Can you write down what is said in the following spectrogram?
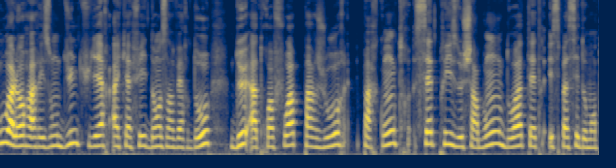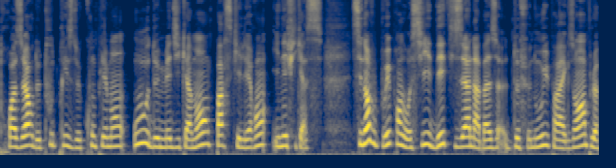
ou alors à raison d'une cuillère à café dans un verre d'eau, deux à trois fois par jour. Par contre, cette prise de charbon doit être espacée d'au moins 3 heures de toute prise de compléments ou de médicaments parce qu'il les rend inefficaces. Sinon, vous pouvez prendre aussi des tisanes à base de fenouil, par exemple,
